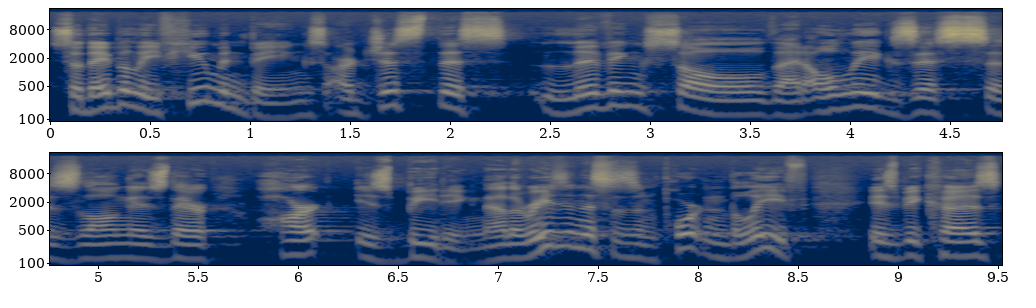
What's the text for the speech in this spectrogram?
So they believe human beings are just this living soul that only exists as long as their heart is beating. Now, the reason this is an important belief is because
